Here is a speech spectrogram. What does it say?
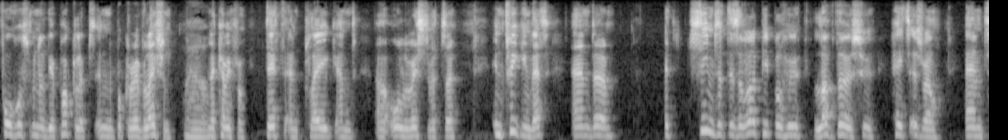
four horsemen of the apocalypse in the book of Revelation. Wow. They're coming from death and plague and uh, all the rest of it. So intriguing that. And um, it seems that there's a lot of people who love those who hate Israel. And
